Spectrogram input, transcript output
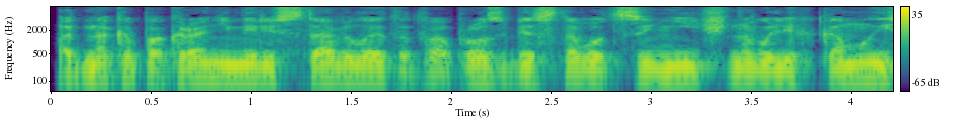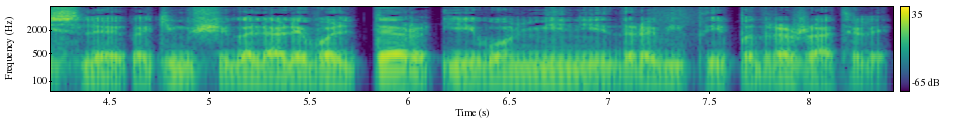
однако, по крайней мере, ставила этот вопрос без того циничного легкомыслия, каким щеголяли Вольтер и его менее даровитые подражатели.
